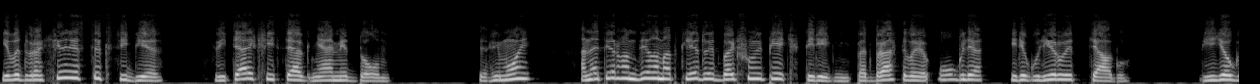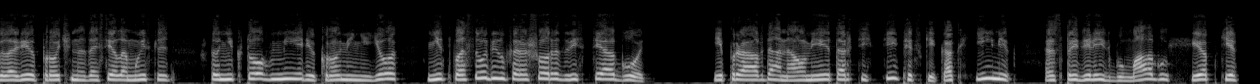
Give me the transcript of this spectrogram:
и возвращается к себе, светящийся огнями дом. Зимой она первым делом обследует большую печь в передней, подбрасывая угля и регулирует тягу. В ее голове прочно засела мысль, что никто в мире, кроме нее, не способен хорошо развести огонь. И правда, она умеет артистически, как химик, распределить бумагу, щепки,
